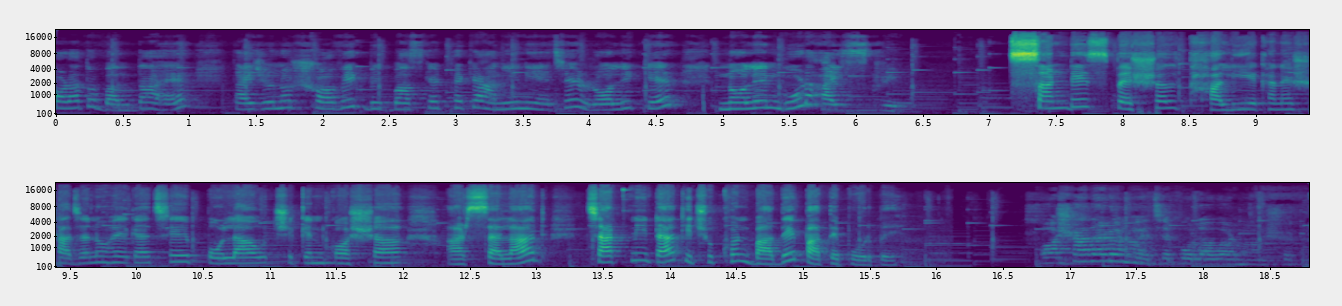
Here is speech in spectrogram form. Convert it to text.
করা তো বানতা হ্যায় তাই জন্য সৌভিক বিগ বাস্কেট থেকে আনিয়ে নিয়েছে রলিকের নলেন গুড় আইসক্রিম সানডে স্পেশাল থালি এখানে সাজানো হয়ে গেছে। পোলাও চিকেন কষা আর স্যালাড চাটনিটা কিছুক্ষণ বাদে পাতে পড়বে। অসাধারণ হয়েছে পোলাও আর মাংসটা।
